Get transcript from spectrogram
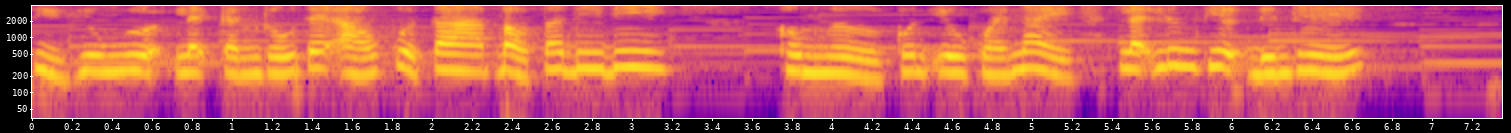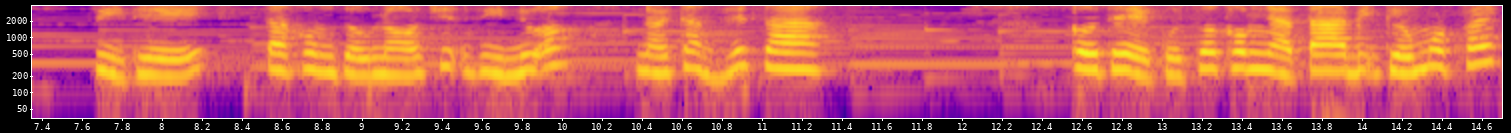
thì hươu ngựa lại cắn gấu tay áo của ta bảo ta đi đi. Không ngờ con yêu quái này lại lương thiện đến thế. Vì thế, ta không giấu nó chuyện gì nữa, nói thẳng hết ra. Cơ thể của sơ không nhà ta bị thiếu một phách,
